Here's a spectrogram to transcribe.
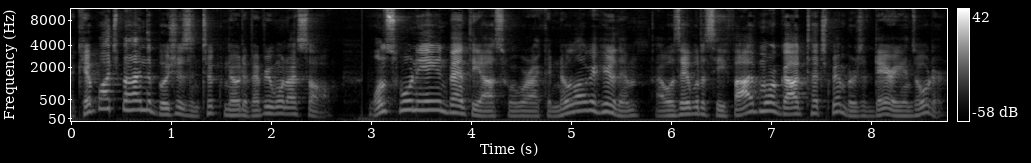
I kept watch behind the bushes and took note of everyone I saw. Once Warnier and Banthias were where I could no longer hear them, I was able to see five more God Touch members of Darien's order.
